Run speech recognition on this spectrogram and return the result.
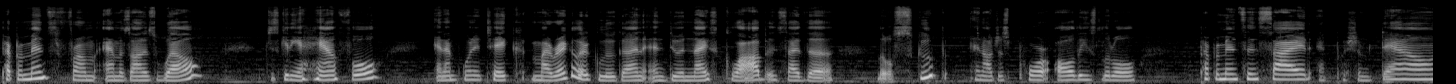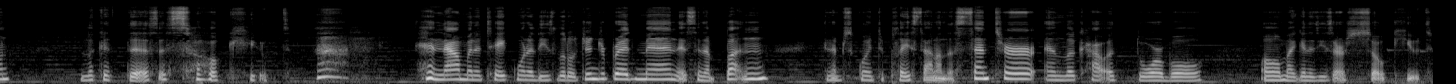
peppermints from Amazon as well. just getting a handful. And I'm going to take my regular glue gun and do a nice glob inside the little scoop and I'll just pour all these little peppermints inside and push them down. Look at this, it's so cute. And now I'm going to take one of these little gingerbread men. It's in a button. And I'm just going to place that on the center. And look how adorable. Oh my goodness, these are so cute.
